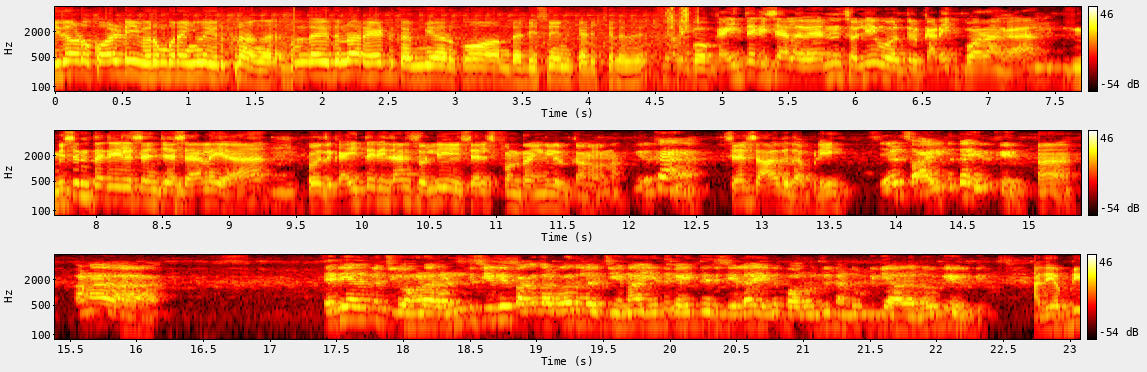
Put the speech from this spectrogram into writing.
இதோட குவாலிட்டி விரும்புகிறவங்களும் இருக்கிறாங்க. அந்த இதுனா ரேட் கம்மியாக இருக்கும் அந்த டிசைன் கிடைச்சிருது. இப்போ கைத்தறி சேலை வேணும்னு சொல்லி ஒருத்தர் கடைக்கு போறாங்க. மிஷின் தறியில செஞ்ச சேலைய இப்போ இது கைத்தறி தான் சொல்லி சேல்ஸ் பண்றவங்களும் இருக்காங்களாண்ணா? இருக்காங்க. சேல்ஸ் ஆகுது அப்படி? சேல்ஸ் ஆகிட்டு தான் இருக்கு. ஆ. ஆனால் தெரியாதுன்னு வச்சுக்கோங்களேன். ரெண்டு சீலையும் பக்கத்தில் பக்கத்தில் வச்சீங்கன்னா எது கைத்தறி சீலை எது பருவம் கண்டுபிடிக்காத அளவுக்கு இருக்கு. அது எப்படி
